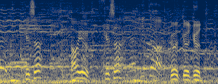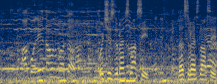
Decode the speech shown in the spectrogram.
Kitsa? How are you? Kitsa? Good, good, good. Which is the best lassi? That's the best lassi.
